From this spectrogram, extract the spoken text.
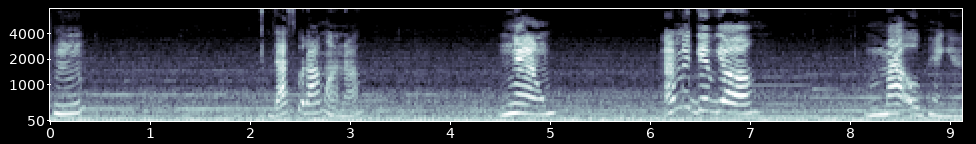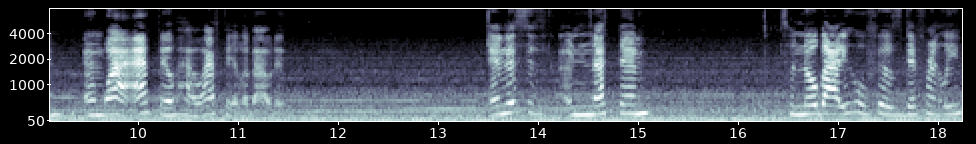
Hmm? That's what I want to know. Now, I'm to give y'all my opinion and why I feel how I feel about it. And this is nothing to nobody who feels differently.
